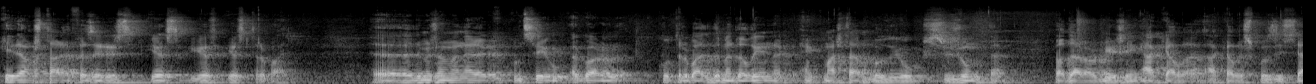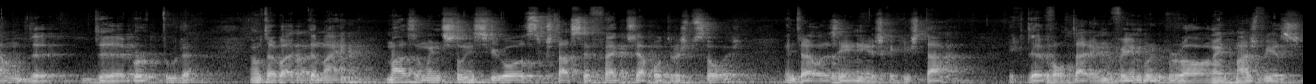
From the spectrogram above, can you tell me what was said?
que, irão estar a fazer esse, esse, esse, esse trabalho. Da mesma maneira que aconteceu agora com o trabalho da Madalena, em que mais tarde o Diogo se junta para dar origem àquela, àquela exposição de, de abertura, é um trabalho também mais ou menos silencioso que está a ser feito já por outras pessoas, entre elas a Inês que aqui está e que deve voltar em novembro e provavelmente mais vezes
